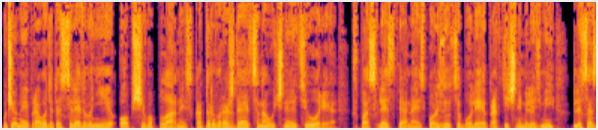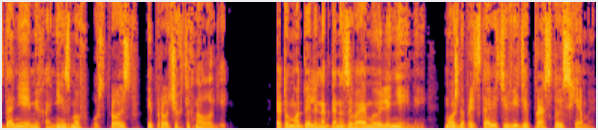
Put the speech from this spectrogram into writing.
Ученые проводят исследования общего плана, из которого рождается научная теория. Впоследствии она используется более практичными людьми для создания механизмов, устройств и прочих технологий. Эту модель, иногда называемую линейной, можно представить в виде простой схемы.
